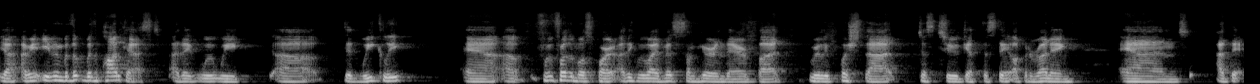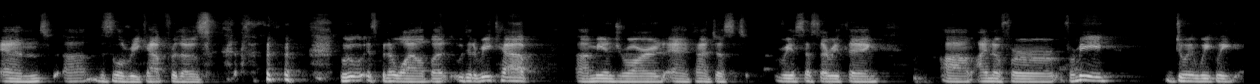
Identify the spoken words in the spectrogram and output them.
Yeah, I mean, even with the, with the podcast, I think we, we uh, did weekly, and uh, for, for the most part, I think we might have missed some here and there, but really pushed that just to get this thing up and running. And at the end, uh, this is a little recap for those. it's been a while, but we did a recap, uh, me and Gerard, and kind of just reassessed everything. Uh, I know for for me, doing weekly,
